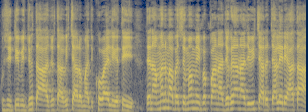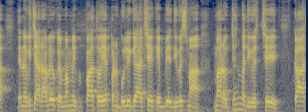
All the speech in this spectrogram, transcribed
ખુશી ટીવી જોતા જોતા વિચારોમાં જ ખોવાયેલી હતી. તેના મનમાં બસ મમ્મી પપ્પાના ઝઘડાના જ વિચાર ચાલી રહ્યા હતા. તેનો વિચાર આવ્યો કે મમ્મી પપ્પા તો એ પણ ભૂલી ગયા છે કે બે દિવસમાં મારો જન્મદિવસ છે. કાશ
